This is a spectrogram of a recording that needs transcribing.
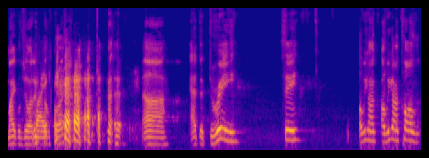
Michael Jordan, Mike. of course. uh, at the three, see, are we gonna are we gonna call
